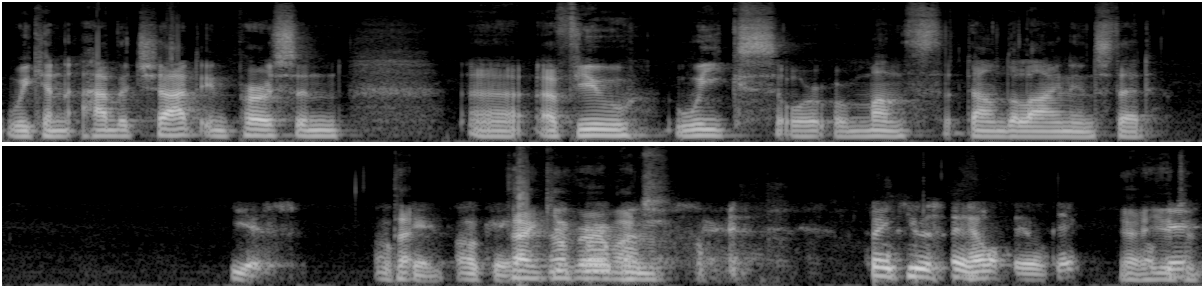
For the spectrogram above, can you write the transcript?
we can have a chat in person uh, a few weeks or, or months down the line instead. Yes. Okay. okay. thank you No very problem. much. Thank you. Stay healthy. Okay. Yeah, you too.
